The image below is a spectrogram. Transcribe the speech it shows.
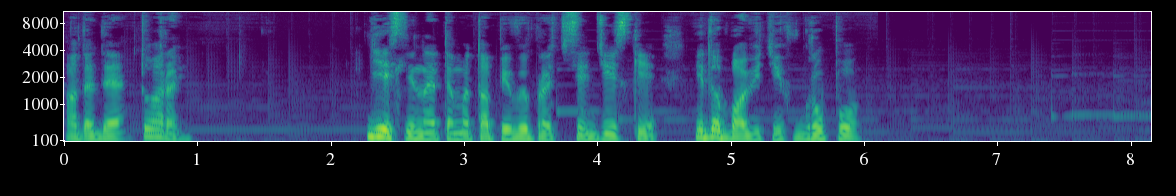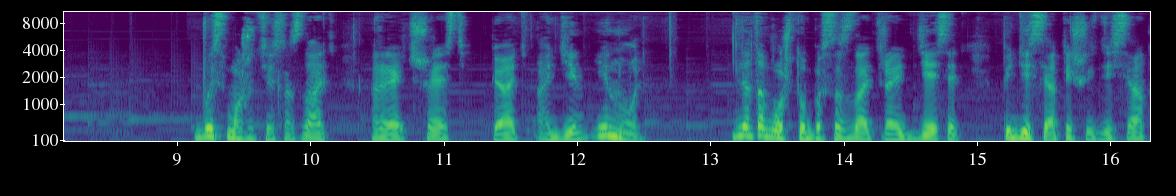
add to array. Если на этом этапе выбрать все диски и добавить их в группу, вы сможете создать RAID 6, 5, 1 и 0. Для того чтобы создать RAID 10, 50 и 60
